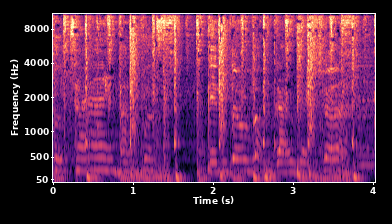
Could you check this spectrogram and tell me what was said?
the time I was in the wrong direction.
